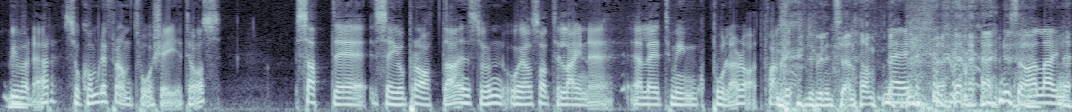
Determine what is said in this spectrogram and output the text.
vi Mm. var där, så kom det fram två tjejer till oss. Satte sig och pratade en stund och jag sa till Line, eller till min polare då att fan det, Du vill inte säga namn? Nej, nu sa jag Line.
